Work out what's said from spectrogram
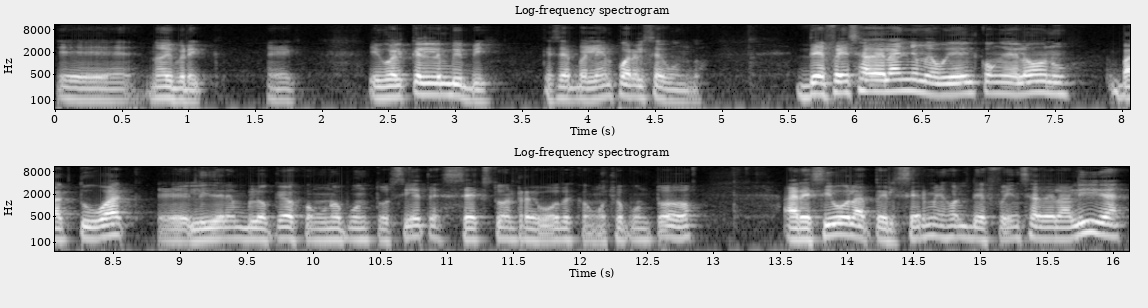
Eh, no hay break. Eh, igual que el MVP, que se peleen por el segundo. Defensa del año me voy a ir con el ONU, back to back, eh, líder en bloqueos con 1.7, sexto en rebotes con 8.2. Arecibo la tercer mejor defensa de la liga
